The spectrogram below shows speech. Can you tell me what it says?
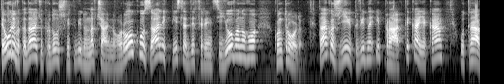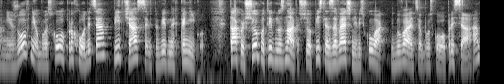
Теорію викладають упродовж відповідно навчального року залік після диференційованого контролю. Також є відповідна і практика, яка у травні і жовтні обов'язково проходиться під час відповідних канікул. Також що потрібно знати, що після завершення військова відбувається обов'язково присяга,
